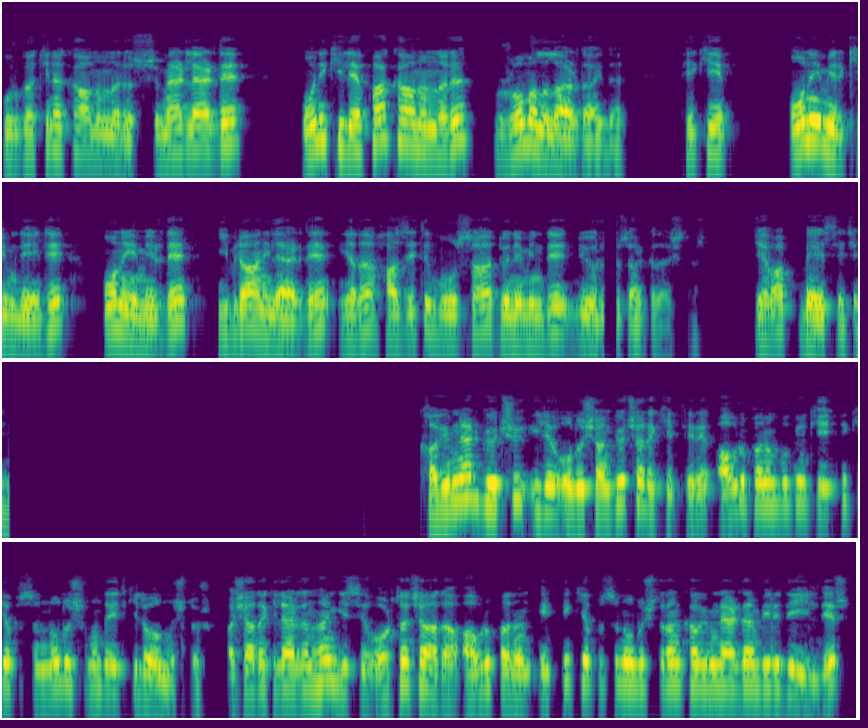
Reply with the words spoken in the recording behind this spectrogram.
Urgakina kanunları Sümerlerde, 12 lefa kanunları Romalılardaydı. Peki 10 emir kimdeydi? 10 emir de İbranilerde ya da Hazreti Musa döneminde diyoruz arkadaşlar. Cevap B seçeneği. Kavimler göçü ile oluşan göç hareketleri Avrupa'nın bugünkü etnik yapısının oluşumunda etkili olmuştur. Aşağıdakilerden hangisi Orta Çağ'da Avrupa'nın etnik yapısını oluşturan kavimlerden biri değildir?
